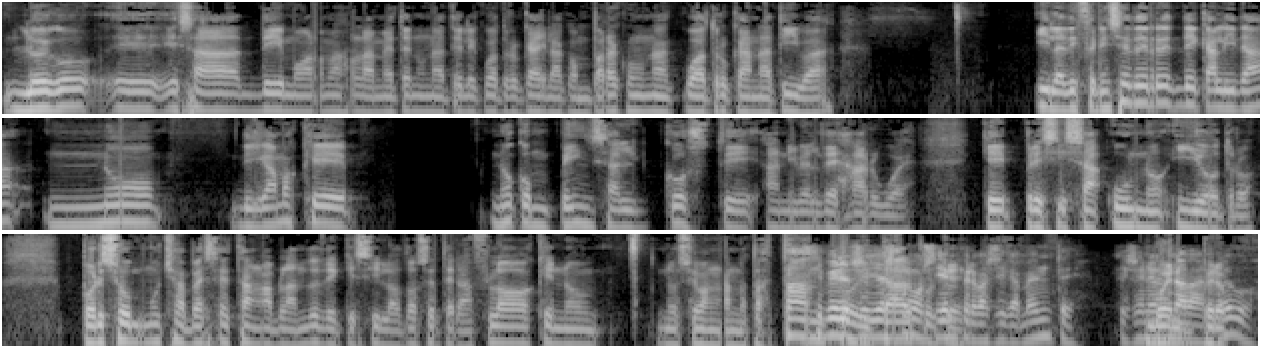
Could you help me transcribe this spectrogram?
luego eh, esa demo a lo mejor la mete en una tele 4K y la compara con una 4K nativa y la diferencia de, de calidad no, digamos que no compensa el coste a nivel de hardware que precisa uno y otro. Por eso muchas veces están hablando de que si los 12 teraflops que no, no se van a notar tanto Sí, pero eso ya es como porque- siempre, básicamente. Eso no Bueno, es nada pero- nuevo.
